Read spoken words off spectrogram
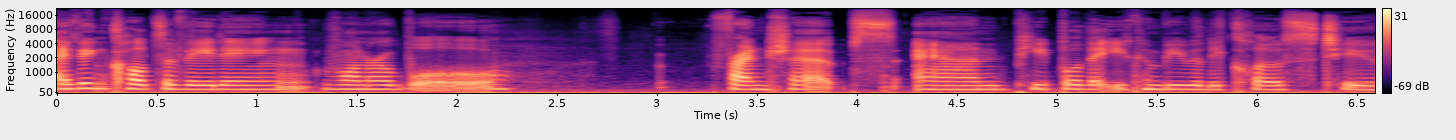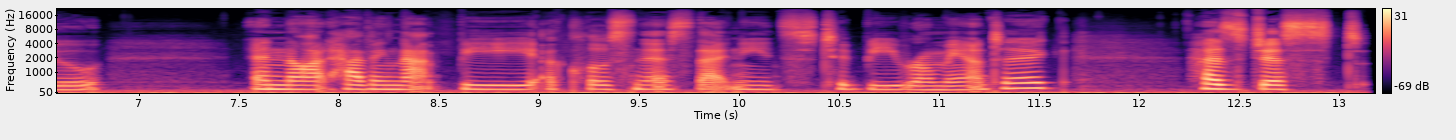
I think cultivating vulnerable friendships and people that you can be really close to and not having that be a closeness that needs to be romantic has just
